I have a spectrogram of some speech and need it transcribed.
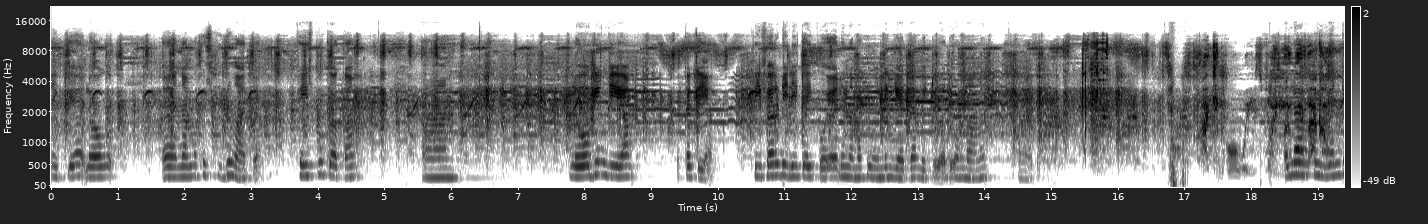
നിൽക്കുക ലോഗോ നമുക്ക് ഇത് മാറ്റാം. ഫേസ്ബുക്ക് ആക്കാം ലോഗിൻ ചെയ്യാം. ഒക്കെ ചെയ്യാം. ഫ്രീ ഫയർ ഡിലീറ്റ് ആയി പോയാലും നമുക്ക് വീണ്ടും കയറ്റാൻ പറ്റും. അതുകൊണ്ടാണ് എല്ലാവർക്കും. ഇവന്റ്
